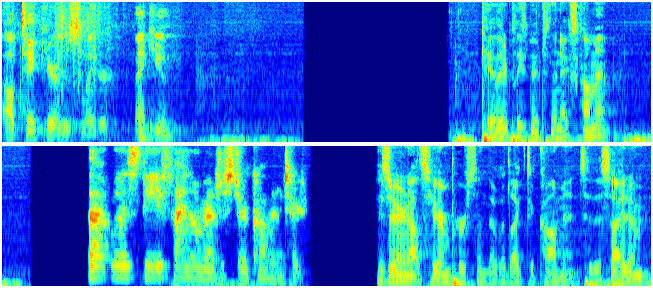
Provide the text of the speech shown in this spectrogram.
I'll take care of this later. Thank you. Taylor, please move to the next comment. That was the final registered commenter. Is there anyone else here in person that would like to comment to this item?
